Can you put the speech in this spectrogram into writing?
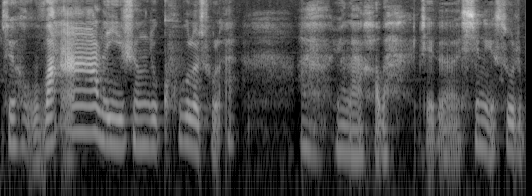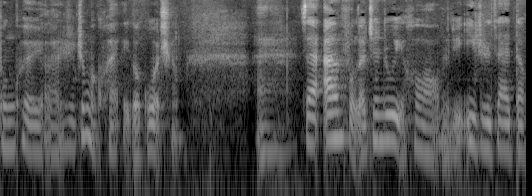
最后哇的一声就哭了出来。啊，原来好吧，这个心理素质崩溃原来是这么快的一个过程。哎，在安抚了珍珠以后啊，我们就一直在等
